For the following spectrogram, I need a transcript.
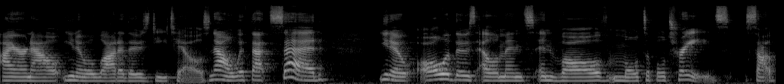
iron out you know a lot of those details now with that said you know, all of those elements involve multiple trades, sub,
